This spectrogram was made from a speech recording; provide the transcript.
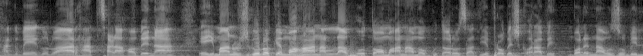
থাকবে, এগুলো আর হাত ছাড়া হবে না। এই মানুষগুলোকে মহান আল্লাহ তমা নামক দরজা দিয়ে প্রবেশ করাবে। বলেন, নাউজুবিল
